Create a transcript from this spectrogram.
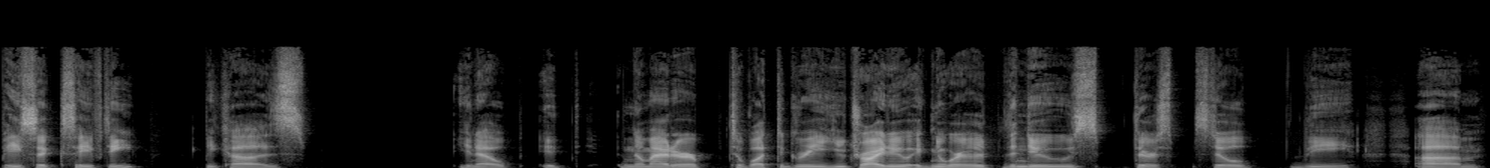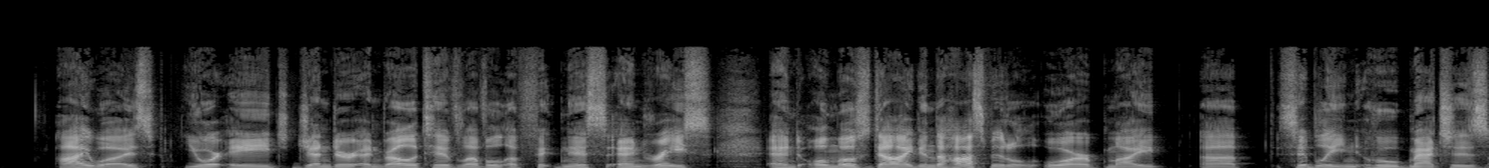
basic safety, because, you know, it, no matter to what degree you try to ignore the news, there's still the, um, I was your age, gender, and relative level of fitness and race, and almost died in the hospital, or my uh, sibling who matches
